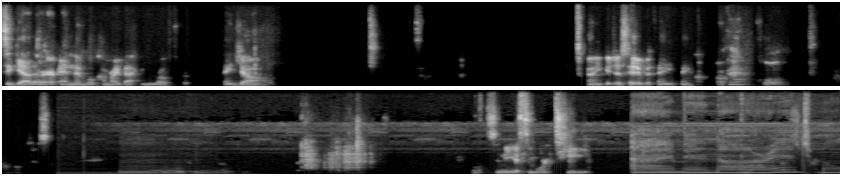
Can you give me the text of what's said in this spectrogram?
together, and then we'll come right back and roll through. Thank y'all. Oh, you could just hit it with anything. Okay, cool. So need some more tea. I'm an orange moon.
